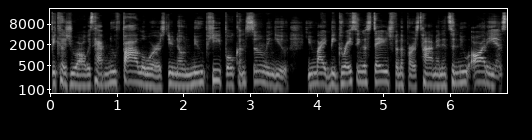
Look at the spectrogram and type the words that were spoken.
because you always have new followers, you know, new people consuming you. You might be gracing a stage for the first time and it's a new audience.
